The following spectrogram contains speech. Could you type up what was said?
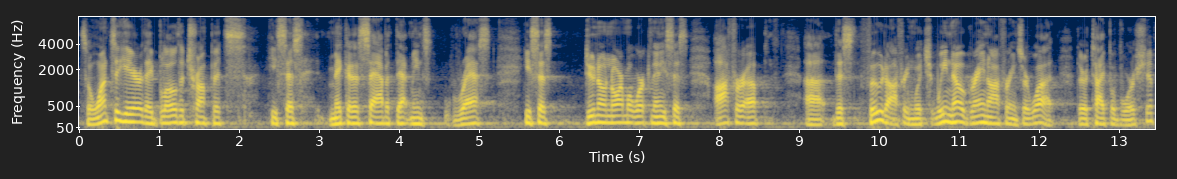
So once a year, they blow the trumpets. He says, Make it a Sabbath. That means rest. He says, Do no normal work. And then he says, Offer up uh, this food offering, which we know grain offerings are what? They're a type of worship,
